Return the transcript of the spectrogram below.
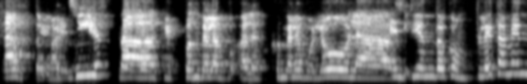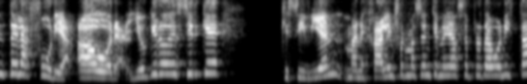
Exacto, eh, machista, que esconde a la, esconde la polola. Entiendo completamente la furia. Ahora, yo quiero decir que que si bien manejaba la información que no iba a ser protagonista,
